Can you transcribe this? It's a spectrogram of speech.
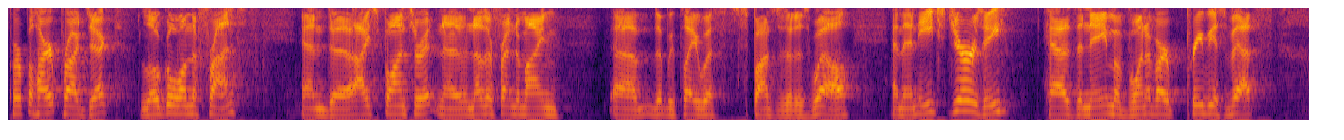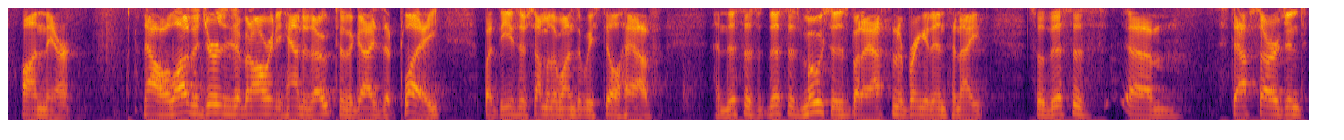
Purple Heart Project logo on the front, and uh, I sponsor it, and another friend of mine um, that we play with sponsors it as well. And then each jersey has the name of one of our previous vets on there. Now, a lot of the jerseys have been already handed out to the guys that play, but these are some of the ones that we still have. And this is this is Moose's, but I asked him to bring it in tonight. So this is um, Staff Sergeant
